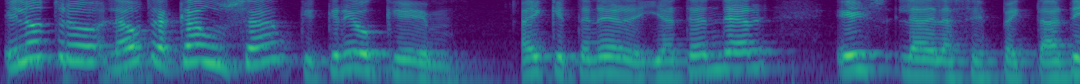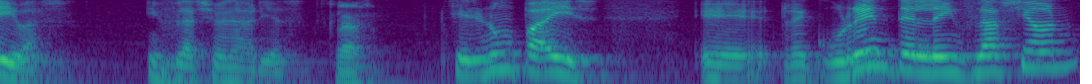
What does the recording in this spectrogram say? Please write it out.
El otro, la otra causa que creo que hay que tener y atender es la de las expectativas inflacionarias. Claro. Que en un país eh, recurrente en la inflación,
